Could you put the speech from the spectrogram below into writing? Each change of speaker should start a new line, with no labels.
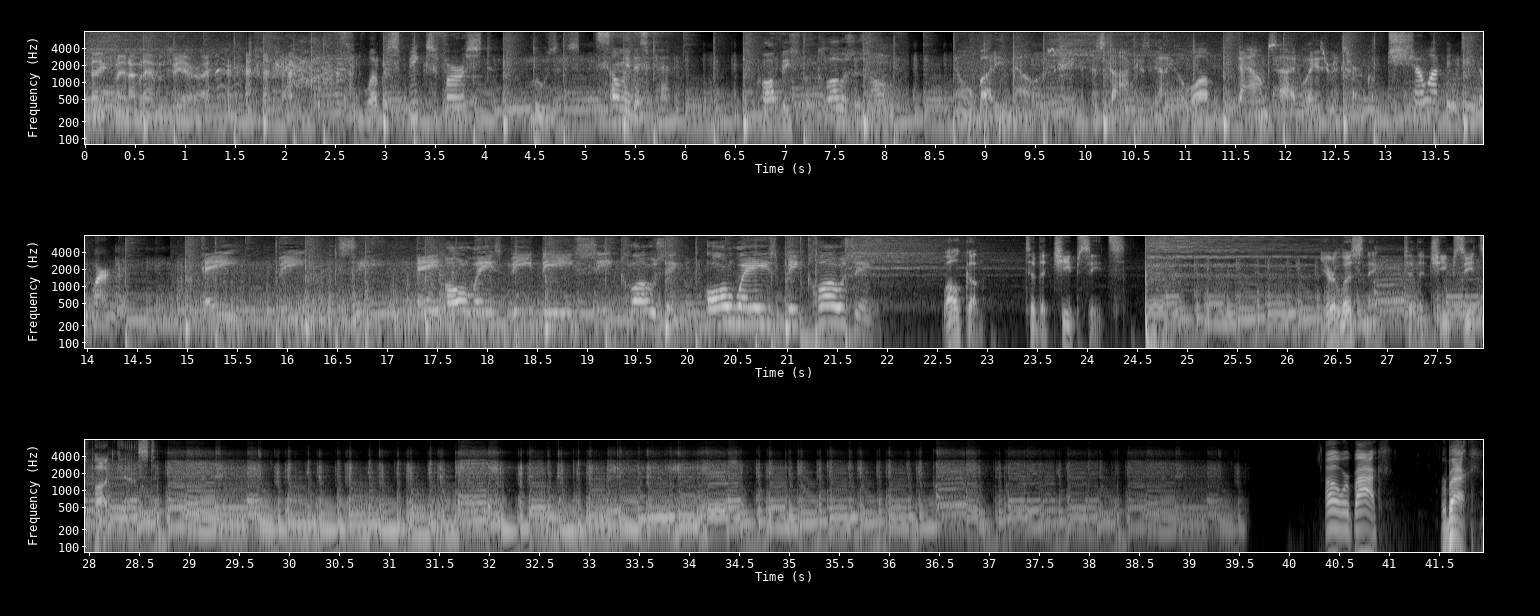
Thanks, man. I'm gonna have a beer. Right?
Whoever speaks first loses. Sell me this pen.
Coffee's for closers only.
Nobody knows if the stock is going to go up, down, sideways, or in circles.
Show up and do the work.
A, B, C. A always B, B, C closing. Always be closing.
Welcome to the Cheap Seats. You're listening to the Cheap Seats Podcast.
Oh, we're back.
We're back.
